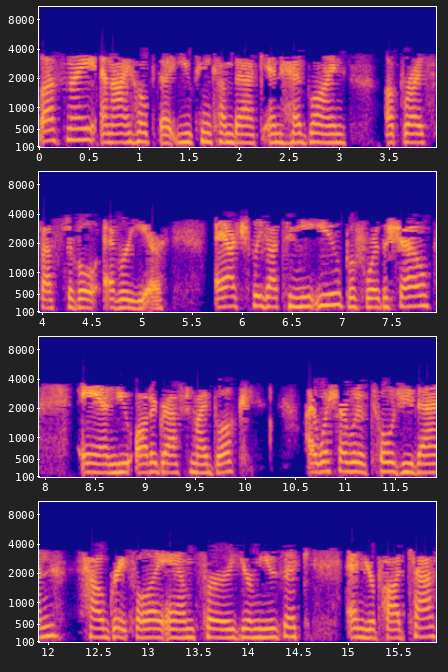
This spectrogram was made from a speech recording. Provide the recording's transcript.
last night, and I hope that you can come back and headline Uprise Festival every year. I actually got to meet you before the show, and you autographed my book. I wish I would have told you then how grateful I am for your music and your podcast.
